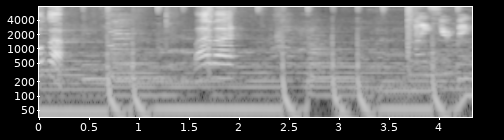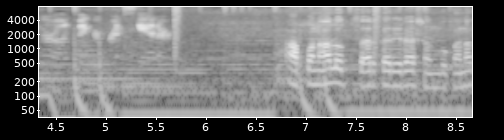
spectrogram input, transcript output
जाऊ का? Bye bye. आपण आलो सरकारी राशन दुकानात.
